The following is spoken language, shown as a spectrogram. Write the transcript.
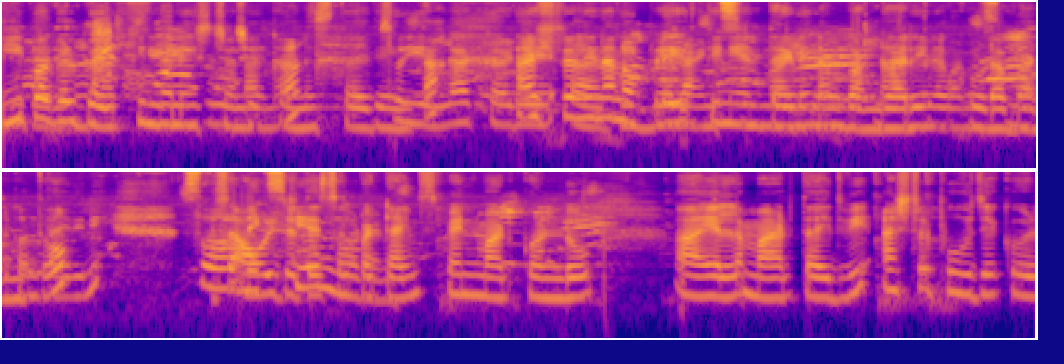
ದೀಪಗಳು ಬೆಳಕಿಂದನೇ ಇಷ್ಟು ಚೆನ್ನಾಗಿ ಕಾಣಿಸ್ತಾ ಇದೆ ಅಷ್ಟರಲ್ಲಿ ನಾನು ಒಬ್ಬಳೇ ಇರ್ತೀನಿ ಅಂತ ಹೇಳಿ ನಮ್ಮ ಬಂಗಾರಿನ ಕೂಡ ಬಂದು ಸೊ ಅವಳ ಜೊತೆ ಸ್ವಲ್ಪ ಟೈಮ್ ಸ್ಪೆಂಡ್ ಮಾಡಿಕೊಂಡು ಎಲ್ಲ ಮಾಡ್ತಾ ಇದ್ವಿ. ಅಷ್ಟರಲ್ಲಿ ಪೂಜೆ ಕೂಡ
